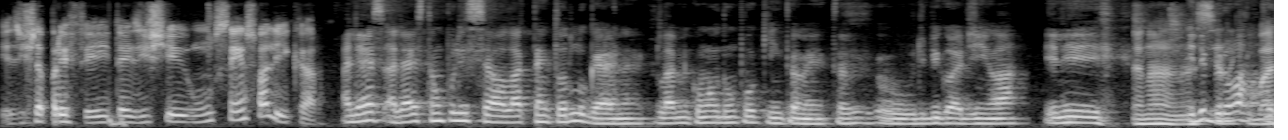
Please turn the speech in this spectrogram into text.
Existe a prefeita, existe um senso ali, cara. Aliás, aliás, tem um policial lá que tá em todo lugar, né? Lá me incomodou um pouquinho também. Tá, o de bigodinho lá. Ele. É na, na ele brota.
